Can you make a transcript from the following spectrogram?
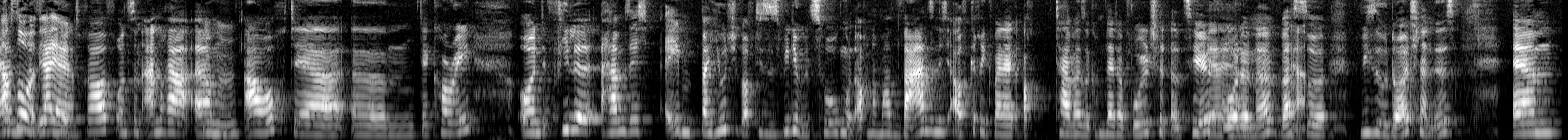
Ach so, ja, ja. drauf und so ein anderer ähm, mhm. auch, der, ähm, der Cory. Und viele haben sich eben bei YouTube auf dieses Video bezogen und auch nochmal wahnsinnig aufgeregt, weil halt auch teilweise kompletter Bullshit erzählt ja, wurde, ja. ne? was ja. so, wie so Deutschland ist. Ähm,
